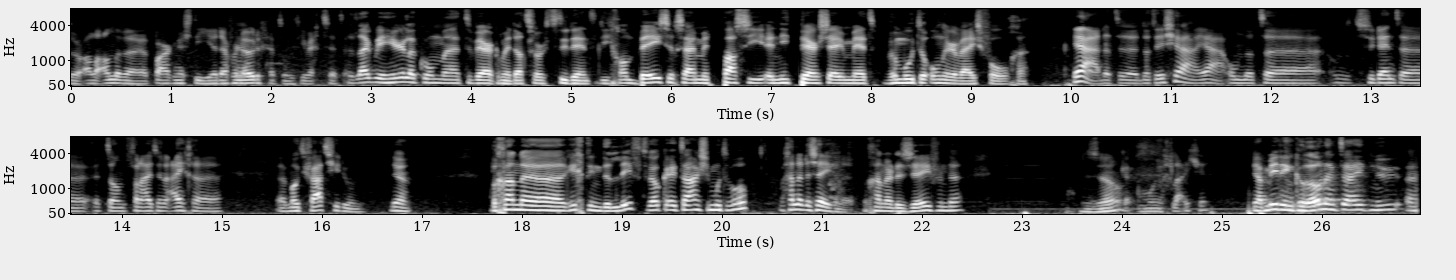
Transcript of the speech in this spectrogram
door alle andere partners die je daarvoor Ja. nodig hebt om het hier weg te zetten. Het lijkt me heerlijk om eh, te werken met dat soort studenten die gewoon bezig zijn met passie en niet per se met we moeten onderwijs volgen. Ja, dat, eh, dat is ja. ja omdat, eh, omdat studenten het dan vanuit hun eigen eh, motivatie doen. We gaan eh, richting de lift. Welke etage moeten we op? We gaan naar de zevende. We gaan naar de zevende. Zo. Kijk, een mooi geluidje. Ja, midden in coronatijd nu, eh,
